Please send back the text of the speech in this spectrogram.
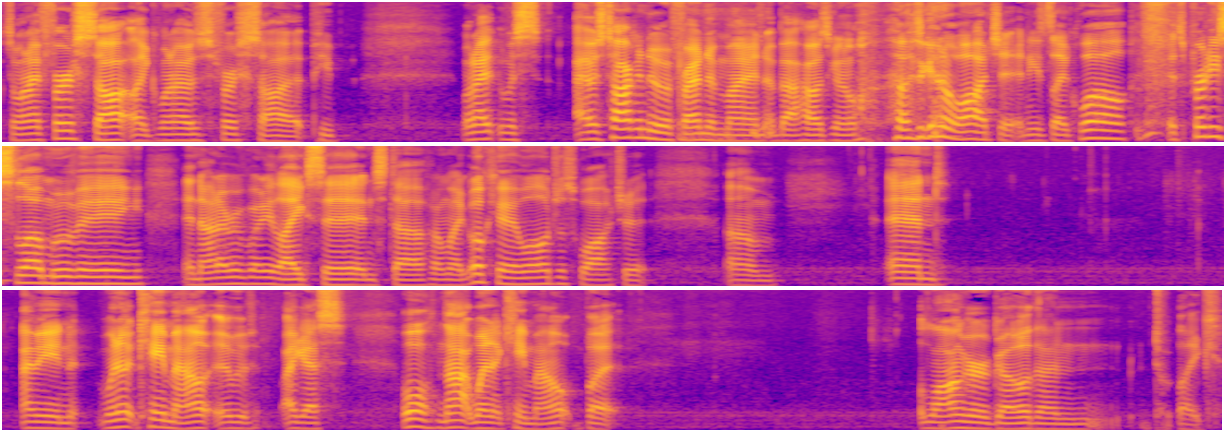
so when I first saw like when I was first saw it, people when I was I was talking to a friend of mine about how I was gonna I was gonna watch it, and he's like, "Well, it's pretty slow moving, and not everybody likes it and stuff." I'm like, "Okay, well, I'll just watch it." Um, and I mean, when it came out, it was I guess, well, not when it came out, but longer ago than t- like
